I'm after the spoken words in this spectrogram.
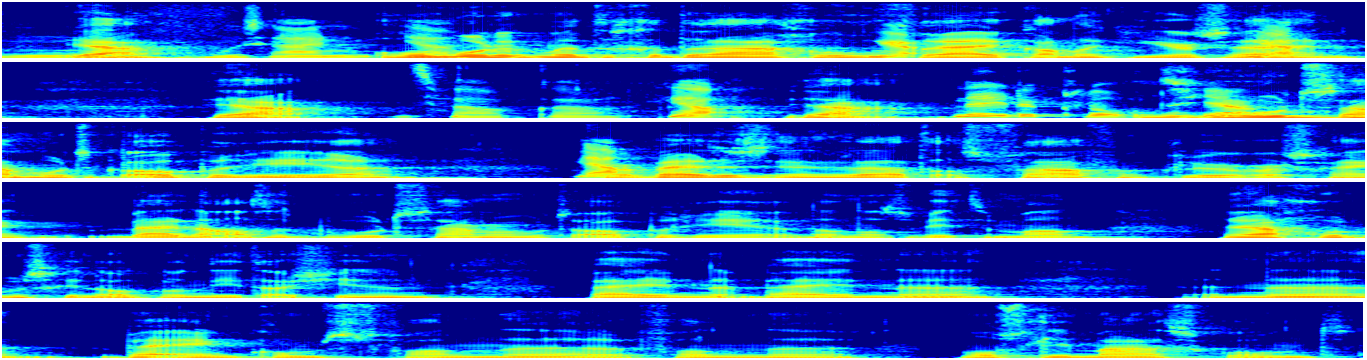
Hoe, Ja. hoe zijn... Hoe ja, moet ik me te gedragen? Hoe Ja. vrij kan ik hier zijn? Ja, met welke... Ja, ja. nee, dat klopt. Hoe behoedzaam moet ik opereren? Ja. Waarbij dus inderdaad als vrouw van kleur waarschijnlijk bijna altijd behoedzamer moet opereren dan als witte man. Nou ja, goed, misschien ook wel niet als je in een, bij een, bij een, eh, een eh, bijeenkomst van, eh, van eh, moslima's komt.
